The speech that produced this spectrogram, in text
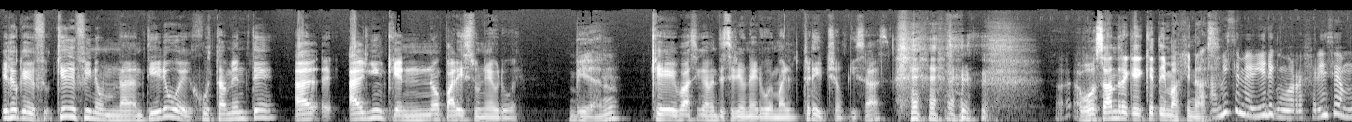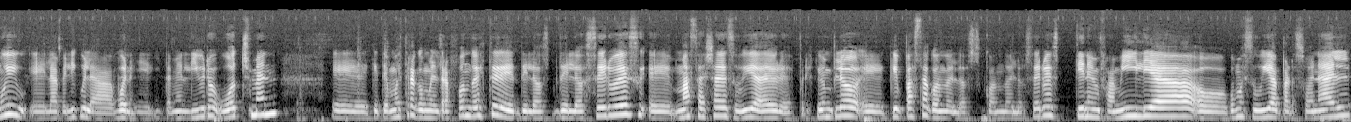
es lo que ¿qué define un antihéroe? Justamente a- alguien que no parece un héroe. Bien. Que básicamente sería un héroe maltrecho, quizás. ¿A vos, André, qué, qué te imaginás? A mí se me viene como referencia muy eh, la película, bueno, y, y también el libro Watchmen, eh, que te muestra como el trasfondo este de, los de los héroes eh, más allá de su vida de héroes. Por ejemplo, eh, qué pasa cuando los cuando los héroes tienen familia o cómo es su vida personal,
